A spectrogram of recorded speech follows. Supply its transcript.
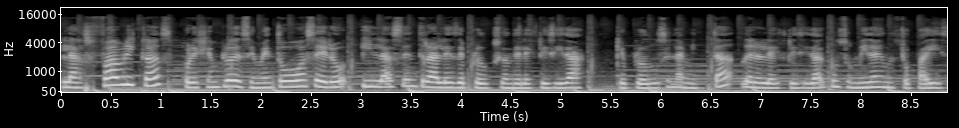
las fábricas, por ejemplo, de cemento o acero, y las centrales de producción de electricidad, que producen la mitad de la electricidad consumida en nuestro país.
